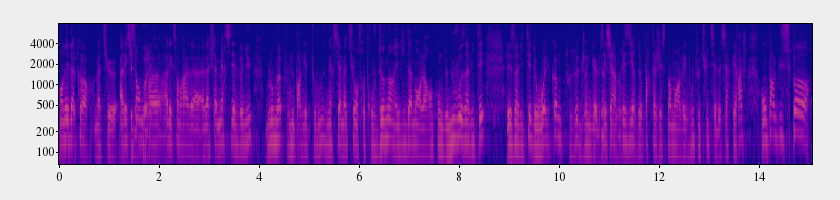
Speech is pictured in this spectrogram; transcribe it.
On est d'accord, Mathieu. Alexandre, Alexandra Alachem, merci d'être venu. Bloomup, vous nous parliez de Toulouse. Merci à Mathieu. On se retrouve demain, évidemment, à la rencontre de nouveaux invités, les invités de Welcome to the Jungle. C'était un plaisir de partager ce moment avec vous. Tout de suite, c'est le cercle RH. On parle du sport.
